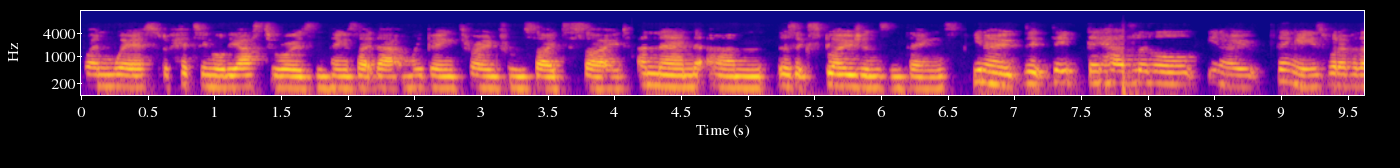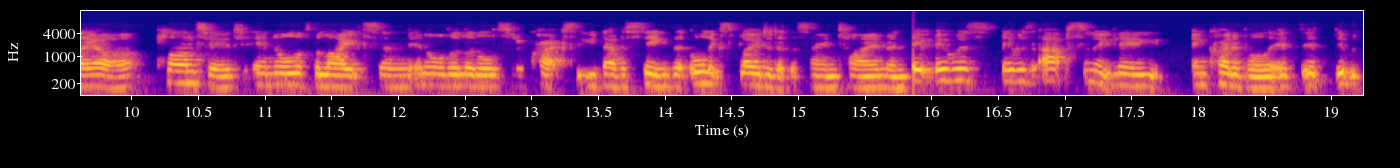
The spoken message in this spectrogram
when we're sort of hitting all the asteroids and things like that, and we're being thrown from side to side, and then um, there's explosions and things. You know, they, they they had little you know thingies, whatever they are, planted in all of the lights and in all the little sort of cracks that you'd never see that all exploded at the same time, and it, it was it was absolutely incredible. It, it, it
